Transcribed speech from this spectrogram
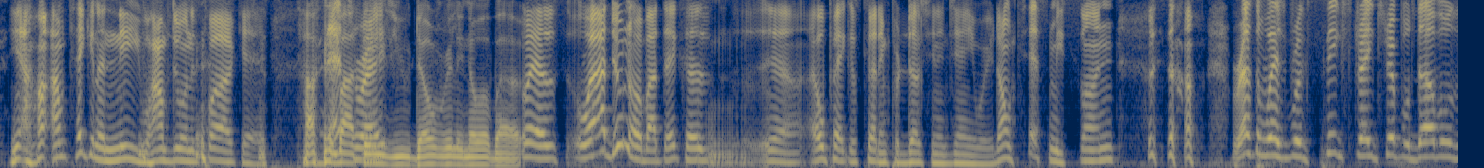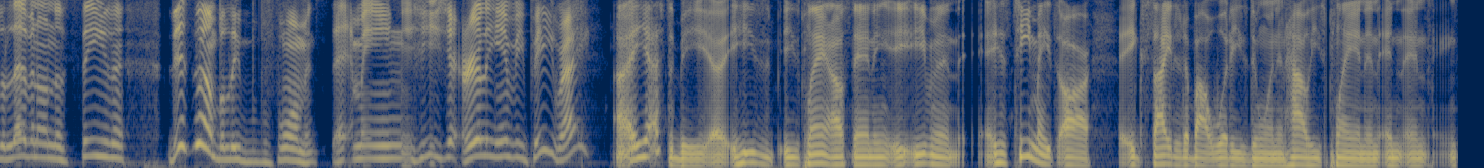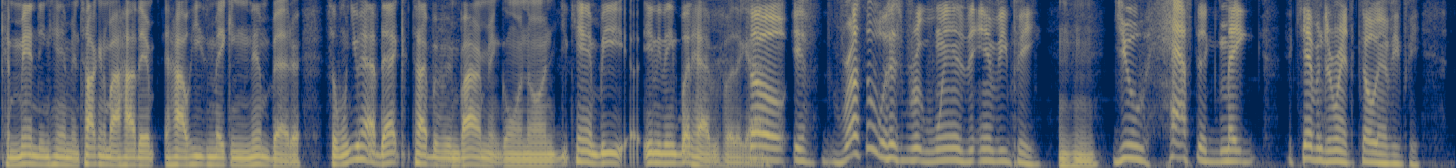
yeah. I'm taking a knee while I'm doing this podcast. Talking That's about right. things you don't really know about. Well, well, I do know about that because yeah, OPEC is cutting production in January. Don't test me, son. so, Russell Westbrook six straight triple doubles, eleven on the season. This is an unbelievable performance. I mean, he's your early MVP, right? Uh, he has to be. Uh, he's he's playing outstanding. E- Even his teammates are excited about what he's doing and how he's playing, and, and, and, and commending him and talking about how they how he's making them better. So when you have that type of environment going on, you can't be anything but happy for the guy. So if Russell Westbrook wins the MVP, Mm-hmm. you have to make Kevin Durant the co-MVP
